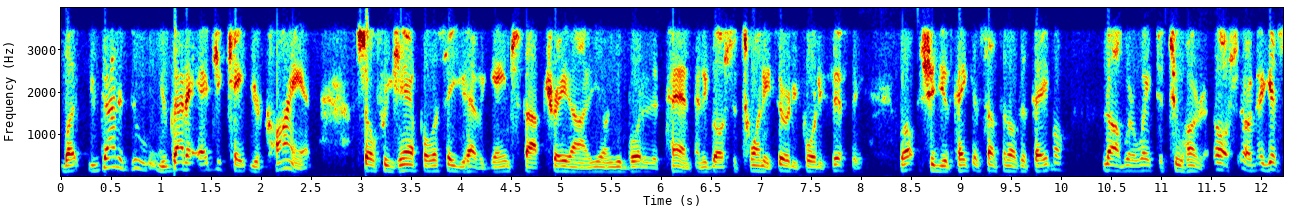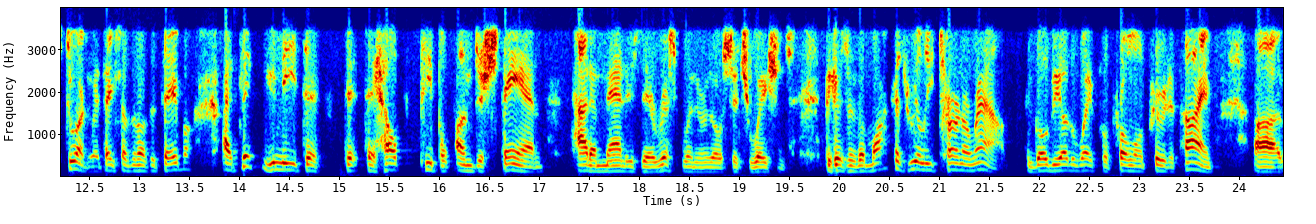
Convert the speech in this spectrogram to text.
But you've got to do. You've got to educate your client So, for example, let's say you have a GameStop trade on, you know, you bought it at 10 and it goes to 20, 30, 40, 50. Well, should you have taken something off the table? No, I'm going to wait to 200. Oh, it gets 200. I take something off the table. I think you need to, to, to help people understand how to manage their risk when they're in those situations. Because if the markets really turn around and go the other way for a prolonged period of time, uh,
